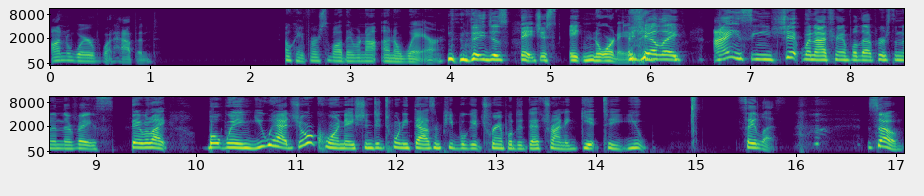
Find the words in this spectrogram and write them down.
unaware of what happened. Okay, first of all, they were not unaware. they just, They just ignored it. yeah, like, I ain't seen shit when I trampled that person in their face. They were like, but when you had your coronation, did 20,000 people get trampled to death trying to get to you? Say less. so,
